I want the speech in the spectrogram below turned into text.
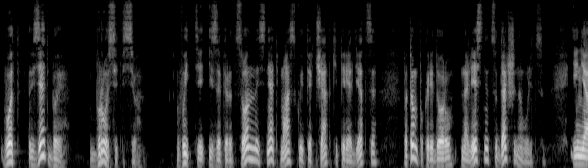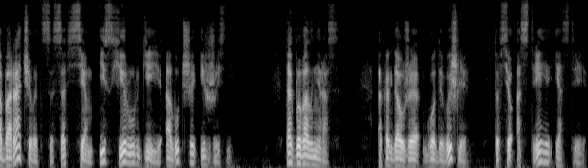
Вот взять бы, бросить все выйти из операционной, снять маску и перчатки, переодеться, потом по коридору на лестницу, дальше на улицу. И не оборачиваться совсем из хирургии, а лучше из жизни. Так бывало не раз. А когда уже годы вышли, то все острее и острее.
